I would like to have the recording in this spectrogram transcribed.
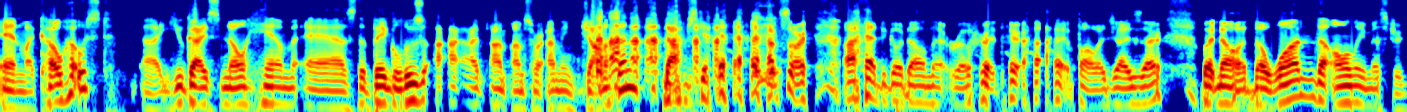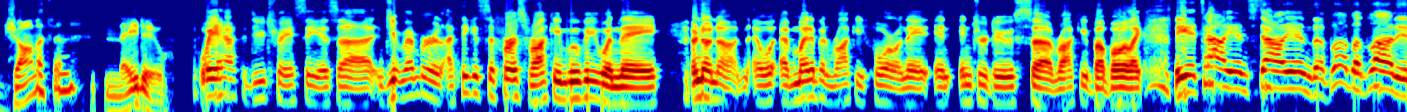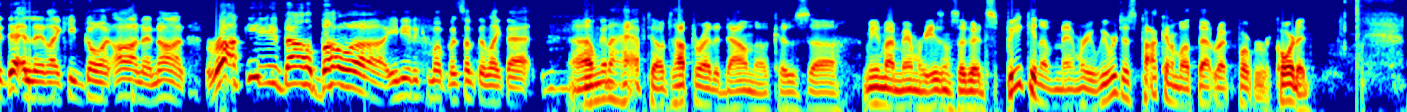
And my co host, uh, you guys know him as the big loser. I, am I'm sorry. I mean, Jonathan. no, I'm just kidding. I'm sorry. I had to go down that road right there. I apologize there. But no, the one, the only Mr. Jonathan Nadu. What you have to do, Tracy, is uh, do you remember? I think it's the first Rocky movie when they or no, no, it, it might have been Rocky Four when they in, introduce uh, Rocky Balboa, like the Italian stallion, the blah blah blah, and they like keep going on and on. Rocky Balboa. You need to come up with something like that. I'm gonna have to. I'll have to write it down though, because uh, me and my memory isn't so good. Speaking of memory, we were just talking about that right before we recorded.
